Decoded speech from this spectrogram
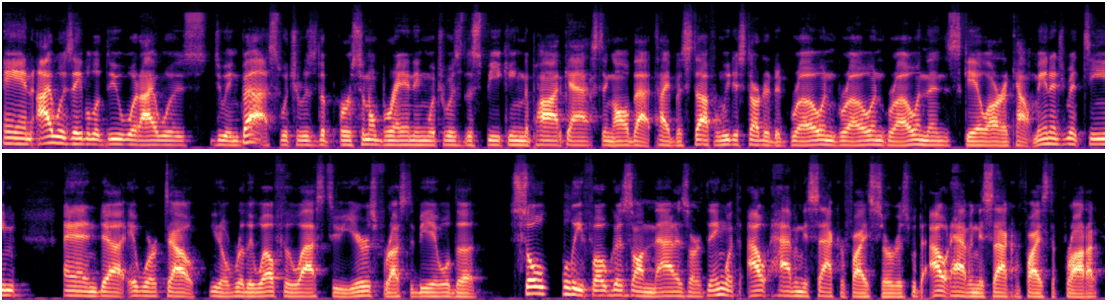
And I was able to do what I was doing best, which was the personal branding, which was the speaking, the podcasting, all that type of stuff. And we just started to grow and grow and grow and then scale our account management team. And uh, it worked out, you know, really well for the last two years for us to be able to solely focus on that as our thing without having to sacrifice service, without having to sacrifice the product.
